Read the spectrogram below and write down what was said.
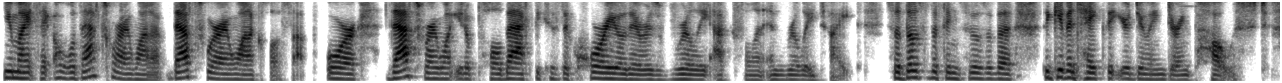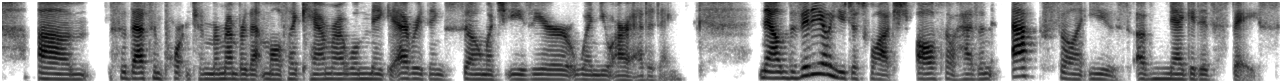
you might say, oh, well, that's where I want to, that's where I want to close up, or that's where I want you to pull back because the choreo there is really excellent and really tight. So those are the things, those are the, the give and take that you're doing during post. Um, so that's important to remember that multi-camera will make everything so much easier when you are editing. Now, the video you just watched also has an excellent use of negative space.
